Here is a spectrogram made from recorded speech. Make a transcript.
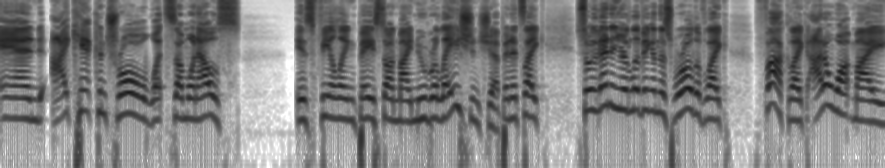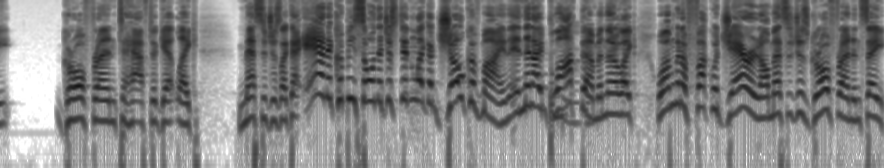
and I can't control what someone else is feeling based on my new relationship. And it's like, so then you're living in this world of like, fuck, like I don't want my girlfriend to have to get like messages like that. And it could be someone that just didn't like a joke of mine. And then I block mm-hmm. them and they're like, well, I'm going to fuck with Jared and I'll message his girlfriend and say,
